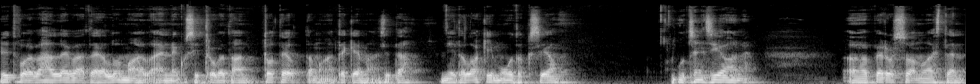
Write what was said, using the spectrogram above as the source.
Nyt voi vähän levätä ja lomailla ennen kuin sitten ruvetaan toteuttamaan ja tekemään sitä, niitä lakimuutoksia. Mutta sen sijaan perussuomalaisten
